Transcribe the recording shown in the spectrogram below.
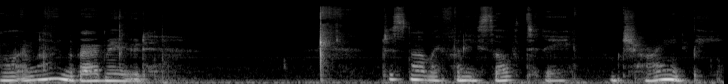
well, I'm not in a bad mood. Just not my funny self today. I'm trying to be.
